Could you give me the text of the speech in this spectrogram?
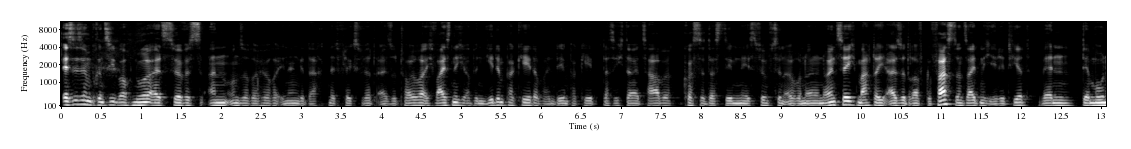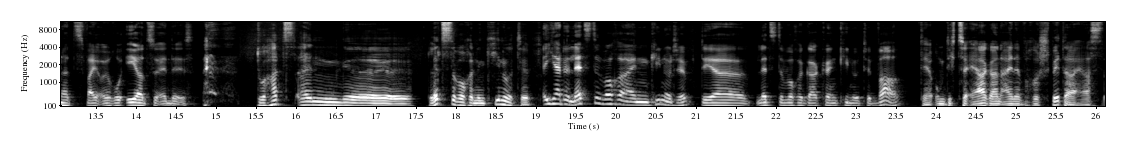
Es ist im Prinzip auch nur als Service an unsere HörerInnen gedacht. Netflix wird also teurer. Ich weiß nicht, ob in jedem Paket, aber in dem Paket, das ich da jetzt habe, kostet das demnächst 15,99 Euro. Macht euch also drauf gefasst und seid nicht irritiert, wenn der Monat 2 Euro eher zu Ende ist. Du hattest einen, äh, letzte Woche einen Kinotipp, Ich hatte letzte Woche einen Kinotipp, der letzte Woche gar kein Kinotipp war. der um dich zu ärgern eine Woche später erst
